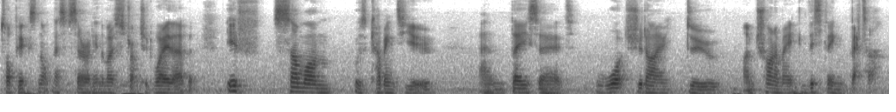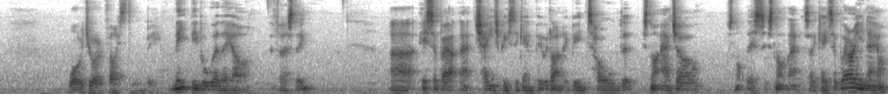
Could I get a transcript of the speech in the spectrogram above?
topics, not necessarily in the most structured way there, but if someone was coming to you and they said, What should I do? I'm trying to make this thing better. What would your advice to them be? Meet people where they are, the first thing. Uh, it's about that change piece again. People don't like being told that it's not agile, it's not this, it's not that. It's okay. So, where are you now?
